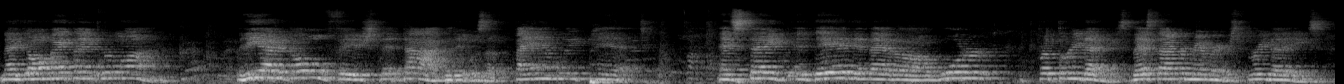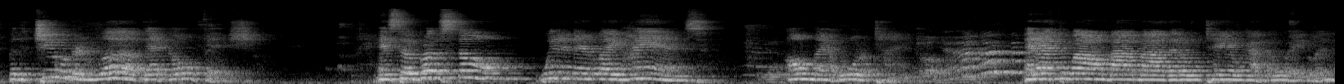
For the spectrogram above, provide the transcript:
Now, y'all may think we're lying. But he had a goldfish that died, but it was a family pet. And stayed dead in that uh, water for three days. Best I can remember, it was three days. But the children loved that goldfish. And so Brother Stone went in there and laid hands on that water tank. And after a while, by and by, that old tail got no wiggling.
